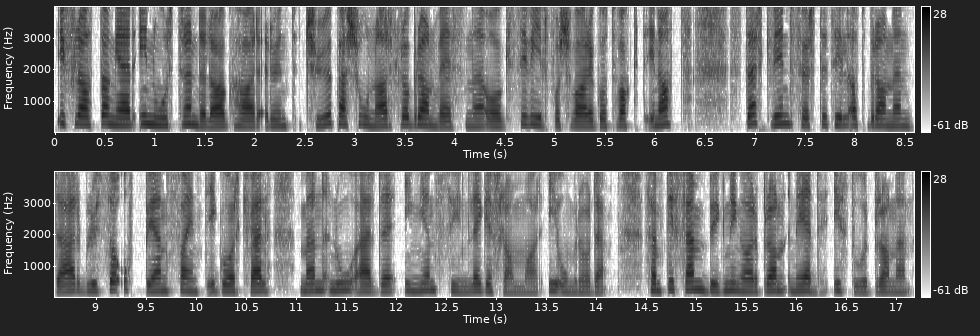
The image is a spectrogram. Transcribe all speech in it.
I Flatanger i Nord-Trøndelag har rundt 20 personer fra brannvesenet og Sivilforsvaret gått vakt i natt. Sterk vind førte til at brannen der blussa opp igjen seint i går kveld, men nå er det ingen synlige flammer i området. 55 bygninger brann ned i storbrannen.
